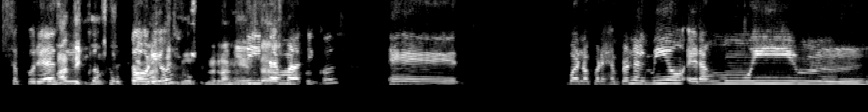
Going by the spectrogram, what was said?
se podría decir, Temáticos, y temáticos. eh, bueno, por ejemplo, en el mío eran muy mm,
